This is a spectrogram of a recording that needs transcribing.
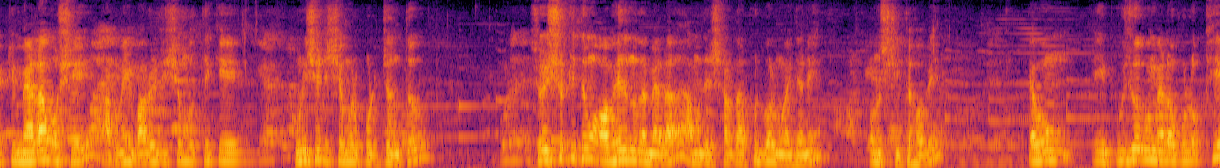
একটি মেলা বসে আগামী বারোই ডিসেম্বর থেকে উনিশে ডিসেম্বর পর্যন্ত। চৌষট্টিতম অভেদনতা মেলা আমাদের সারদা ফুটবল ময়দানে অনুষ্ঠিত হবে এবং এই পুজো এবং মেলা উপলক্ষে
